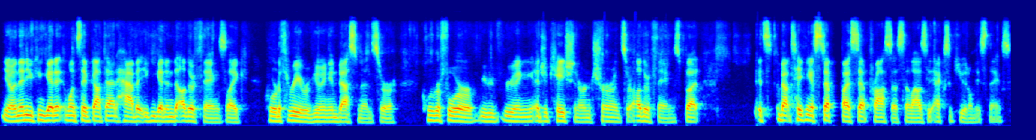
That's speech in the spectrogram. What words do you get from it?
you know, and then you can get it once they've got that habit, you can get into other things like quarter three, reviewing investments or quarter four, reviewing education or insurance or other things. But it's about taking a step-by-step process that allows you to execute on these things.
